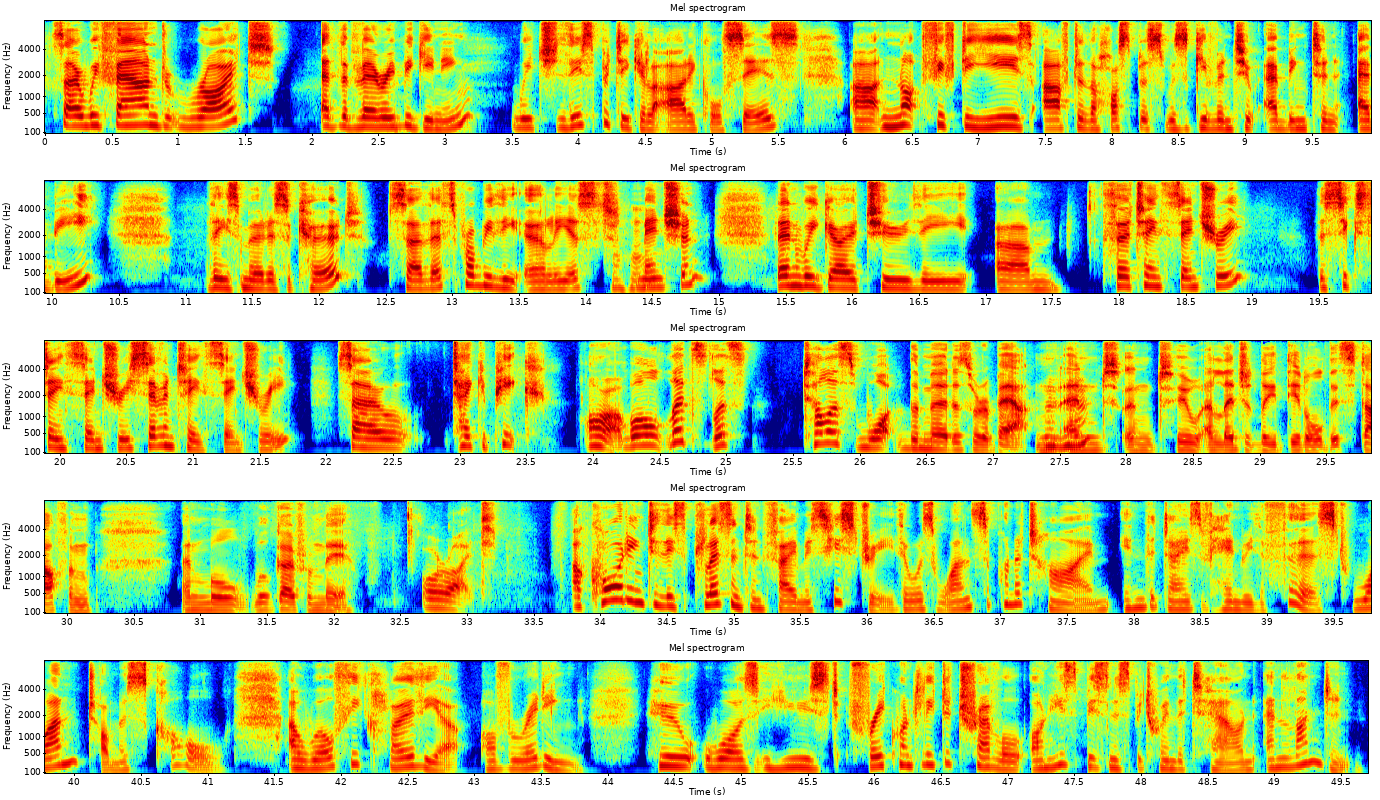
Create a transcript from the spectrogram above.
So we found right at the very beginning, which this particular article says, uh, not 50 years after the hospice was given to Abingdon Abbey, these murders occurred. So that's probably the earliest Mhm. mention. Then we go to the um, 13th century, the 16th century, 17th century. So take a pick. All right. Well, let's let's tell us what the murders were about and Mhm. and, and who allegedly did all this stuff, and and we'll we'll go from there. All right. According to this pleasant and famous history, there was once upon a time, in the days of Henry I, one Thomas Cole, a wealthy clothier of Reading, who was used frequently to travel on his business between the town and London.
